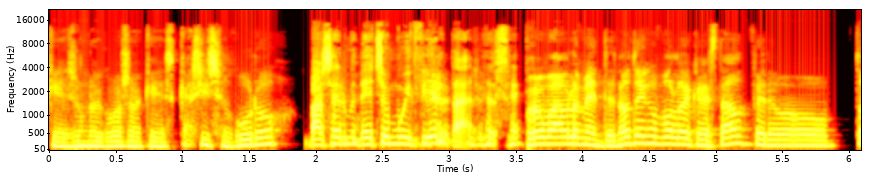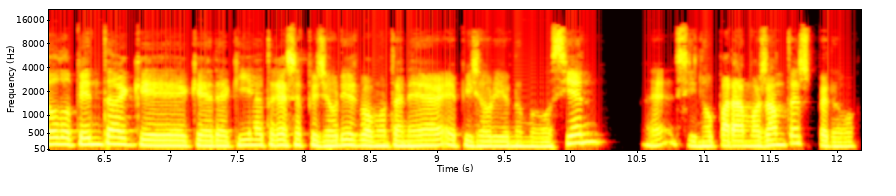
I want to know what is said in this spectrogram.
que es una cosa que es casi seguro. Va a ser, de hecho, muy cierta. Probablemente, no tengo bola de cristal, pero todo pinta que, que, de aquí a tres episodios vamos a tener episodio número 100, ¿eh? si no paramos antes, pero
